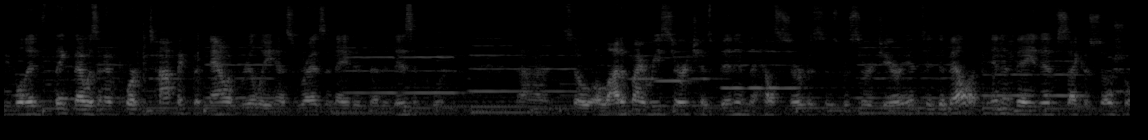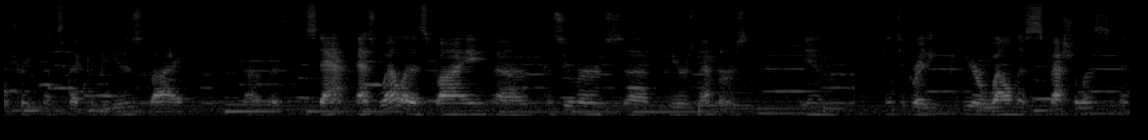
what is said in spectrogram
People didn't think that was an important topic, but now it really has resonated that it is important. Uh, so a lot of my research has been in the health services research area to develop innovative psychosocial treatments that can be used by uh, the staff as well as by uh, consumers, uh, peers, members in integrating peer wellness specialists and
